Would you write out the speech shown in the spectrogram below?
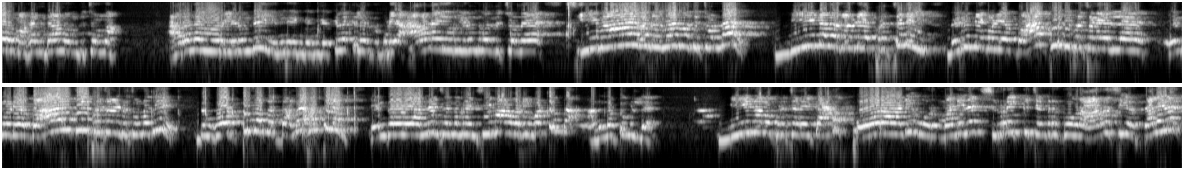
ஒரு மகன் தான் வந்து சொன்னான். அரணையூரில் இருந்து இங்க இங்க இங்க கிழக்கில் இருக்கக்கூடிய அரணையூரில் இருந்து வந்து சொன்ன சீமானவர்கள் தான் வந்து சொன்னார் மீனவர்களுடைய பிரச்சனை வெறும் எங்களுடைய வாக்குறுதி பிரச்சனை அல்ல எங்களுடைய வாழ்க்கை பிரச்சனை என்று சொன்ன இந்த ஒட்டுமொத்த தமிழகத்திலும் எங்களுடைய அண்ணன் செந்தமன் சீமானவர்கள் மட்டும்தான் அது மட்டும் இல்ல மீனவ பிரச்சனைக்காக போராடி ஒரு மனிதன் சிறைக்கு ஒரு அரசியல் தலைவர்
